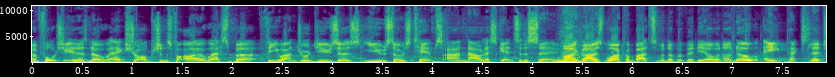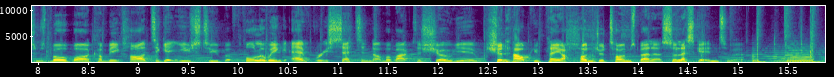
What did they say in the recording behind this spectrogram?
Unfortunately, there's no extra options for iOS, but for you Android users, use those tips, and now let's get into the settings. Hi guys, welcome back to another video, and I know Apex Legends Mobile can be hard to get used to, but following every setting that I'm about to show you should help you play 100 times better, so let's get into it.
